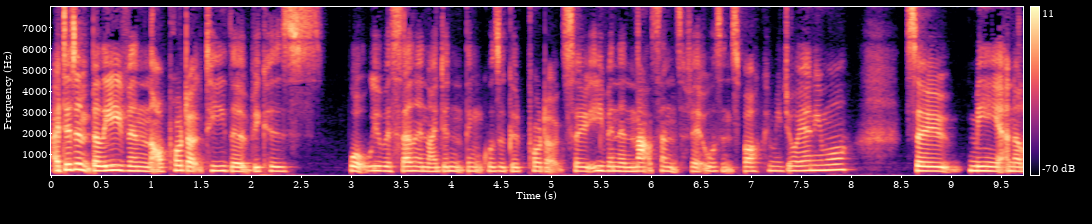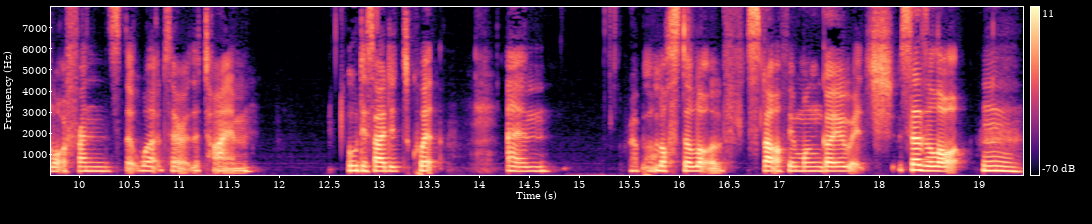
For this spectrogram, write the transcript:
I didn't believe in our product either because what we were selling I didn't think was a good product. So even in that sense of it, it wasn't sparking me joy anymore. So me and a lot of friends that worked there at the time all decided to quit. Um, lost a lot of staff in one go, which says a lot. Mm.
